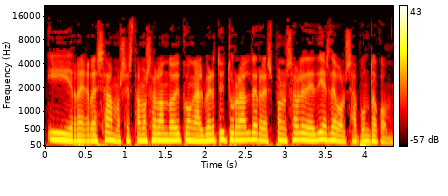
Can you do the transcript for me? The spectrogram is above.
y regresamos. Estamos hablando hoy con Alberto Iturralde, responsable de díasdebolsa.com.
